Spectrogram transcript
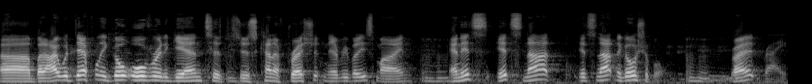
Uh, But I would definitely go over it again to just kind of fresh it in everybody's mind. And it's, it's not, it's not negotiable, right? Right.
